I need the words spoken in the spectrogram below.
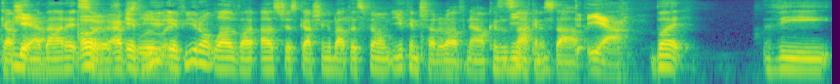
gushing Yeah. about it Oh, so if, if you if you don't love us just gushing about this film you can shut it off now because it's Ye- not gonna stop yeah. but the,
